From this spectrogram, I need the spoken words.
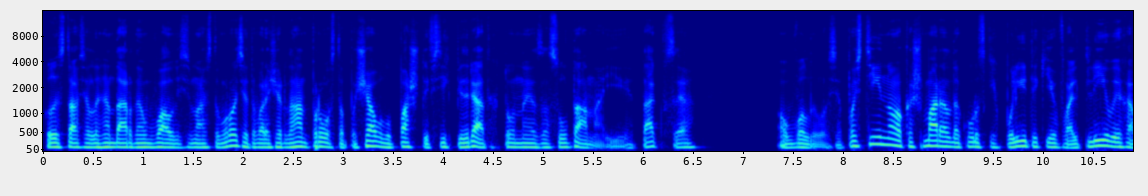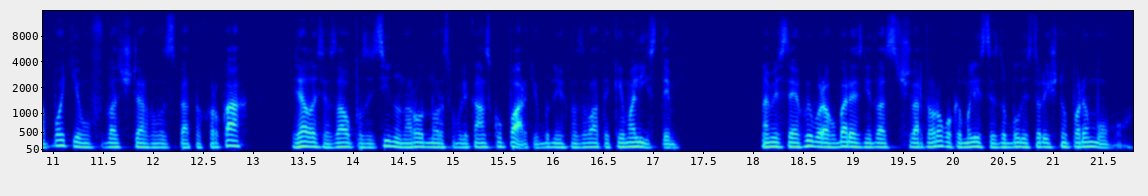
Коли стався легендарний обвал у 18-му році, товариш Ердоган просто почав лупашити всіх підряд, хто не за султана, і так все обвалилося. Постійно кошмарили курдських політиків, альтлівих, а потім в 24-25 роках взялися за опозиційну народну республіканську партію. Будемо їх називати кемалісти. На місцевих виборах у березні 24-го року кемалісти здобули історичну перемогу.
